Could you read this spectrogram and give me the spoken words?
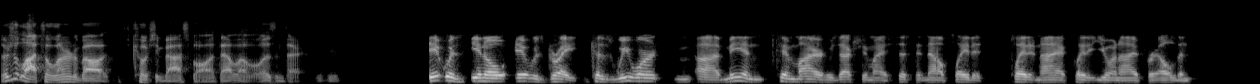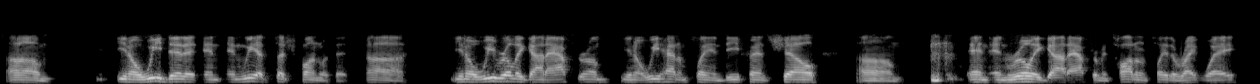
there's a lot to learn about coaching basketball at that level, isn't there? Mm-hmm. It was, you know, it was great because we weren't, uh, me and Tim Meyer, who's actually my assistant now, played it, played at NIACC, played at UNI for Eldon. Um, you know, we did it and, and we had such fun with it. Uh, you know, we really got after them. You know, we had them playing defense, shell, um, and and really got after them and taught them to play the right way.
